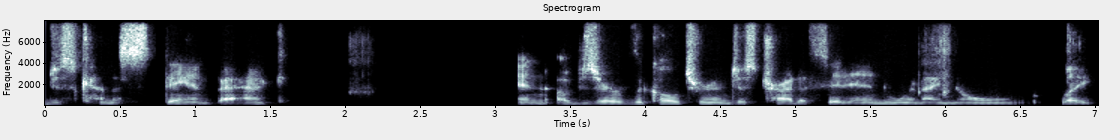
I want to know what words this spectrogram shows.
just kind of stand back and observe the culture and just try to fit in when I know like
